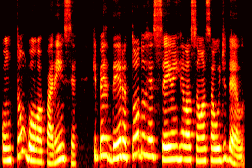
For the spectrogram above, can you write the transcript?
com tão boa aparência que perdera todo o receio em relação à saúde dela,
